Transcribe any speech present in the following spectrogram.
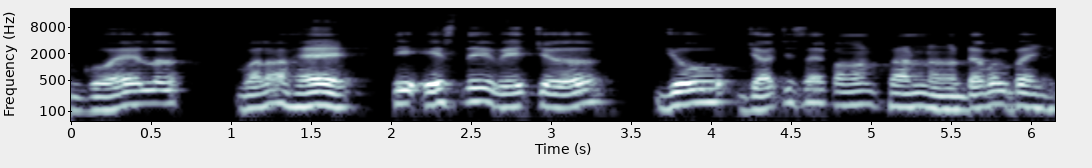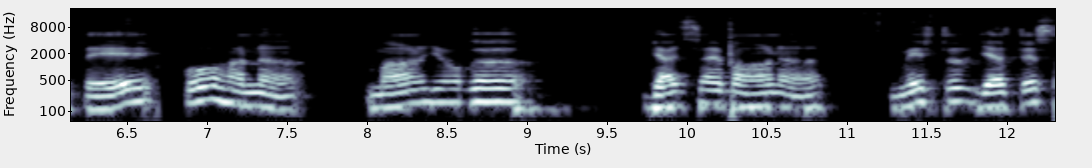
Goyal ਵਾਲਾ ਹੈ ਤੇ ਇਸ ਦੇ ਵਿੱਚ ਜੋ ਜੱਜ ਸਾਹਿਬਾਨ ਸਨ ਡਬਲ ਬੈਂਚ ਤੇ, ਉਹ ਹਨ ਮਾਨਯੋਗ ਜੱਜ ਸਾਹਿਬਾਨ ਮਿਸਟਰ ਜਸਟਿਸ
